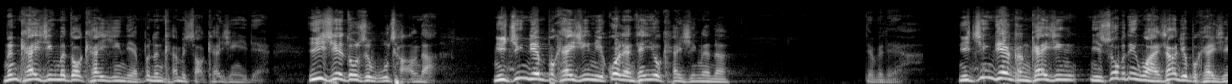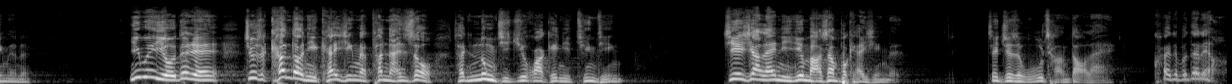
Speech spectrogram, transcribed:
能开心嘛多开心一点，不能开嘛少开心一点。一切都是无常的。你今天不开心，你过两天又开心了呢，对不对啊？你今天很开心，你说不定晚上就不开心了呢。因为有的人就是看到你开心了，他难受，他就弄几句话给你听听，接下来你就马上不开心了。这就是无常到来，快得不得了。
